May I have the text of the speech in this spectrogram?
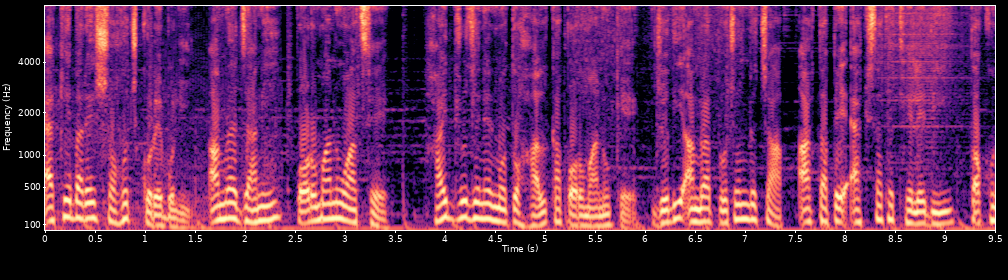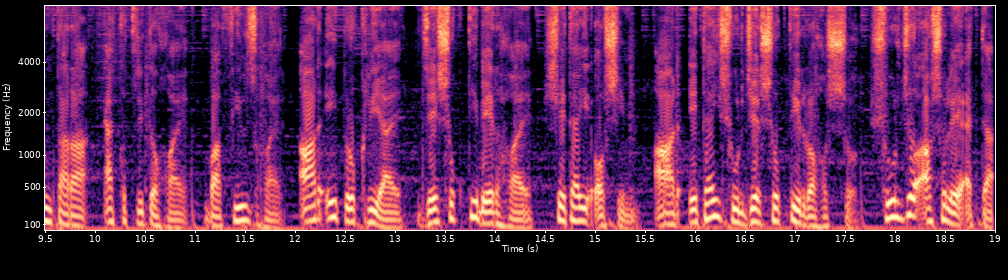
একেবারে সহজ করে বলি। আমরা জানি, পরমাণু আছে হাইড্রোজেনের মতো হালকা পরমাণুকে যদি আমরা প্রচণ্ড চাপ আর তাপে একসাথে ঠেলে দিই, তখন তারা একত্রিত হয় বা ফিউজ হয়। আর এই প্রক্রিয়ায় যে শক্তি বের হয়, সেটাই অসীম। আর এটাই সূর্যের শক্তির রহস্য। সূর্য আসলে একটা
